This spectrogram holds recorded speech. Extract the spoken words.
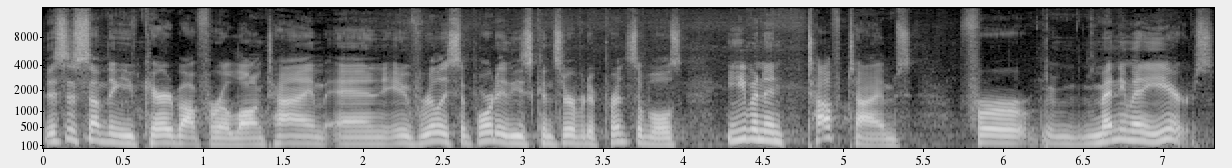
This is something you've cared about for a long time, and you've really supported these conservative principles, even in tough times, for many, many years.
